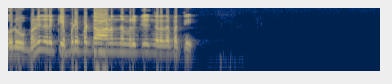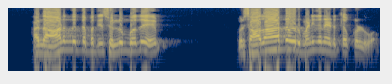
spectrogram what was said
ஒரு மனிதனுக்கு எப்படிப்பட்ட ஆனந்தம் இருக்குங்கிறத பத்தி. அந்த ஆனந்தத்தை பத்தி சொல்லும்போது ஒரு சாதாரண ஒரு மனிதனை எடுத்துக்கொள்வோம்.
